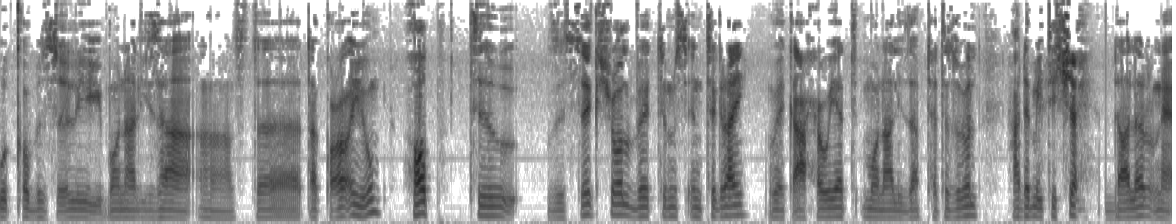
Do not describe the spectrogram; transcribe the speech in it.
ውቁብ ስእሊ ሞናሊዛ ዝተጠቅዖ እዩ ሆፕ ቱ ሴክሹዋል ቪክቲምስ ኢን ትግራይ ወይ ከዓ ሕውየት ሞናሊዛ ብትሕቲ ዝብል ሓደ ሚእቲ ሽሕ ዳለር ናይ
